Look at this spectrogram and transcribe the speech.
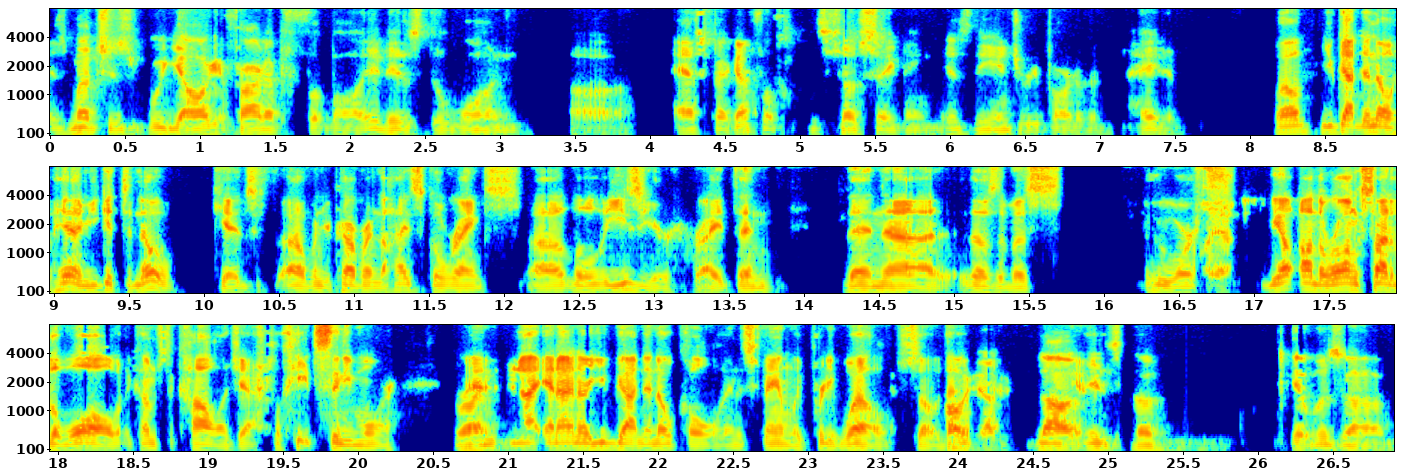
as much as we all get fired up for football, it is the one uh, aspect yeah. of football that's so sickening is the injury part of it. Hate it. Well, you got to know him. You get to know kids uh, when you're covering the high school ranks uh, a little easier, right? Than than uh, those of us who are oh, yeah. on the wrong side of the wall when it comes to college athletes anymore. Right. And, and I and I know you've gotten to know Cole and his family pretty well. So that, oh yeah, no, yeah. it's uh, it was uh,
